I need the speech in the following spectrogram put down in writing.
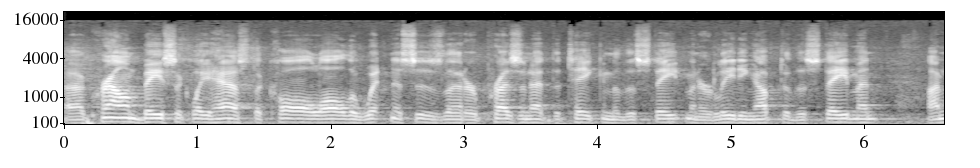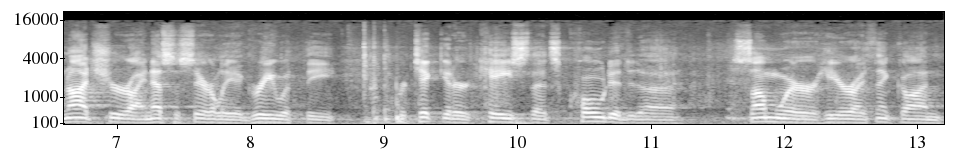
uh, Crown basically has to call all the witnesses that are present at the taking of the statement or leading up to the statement. I'm not sure I necessarily agree with the particular case that's quoted uh, somewhere here, I think on,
